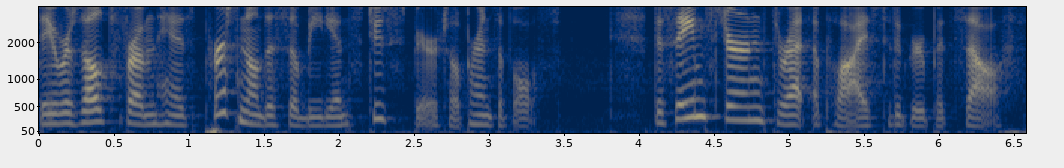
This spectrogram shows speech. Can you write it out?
They result from his personal disobedience to spiritual principles. The same stern threat applies to the group itself.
